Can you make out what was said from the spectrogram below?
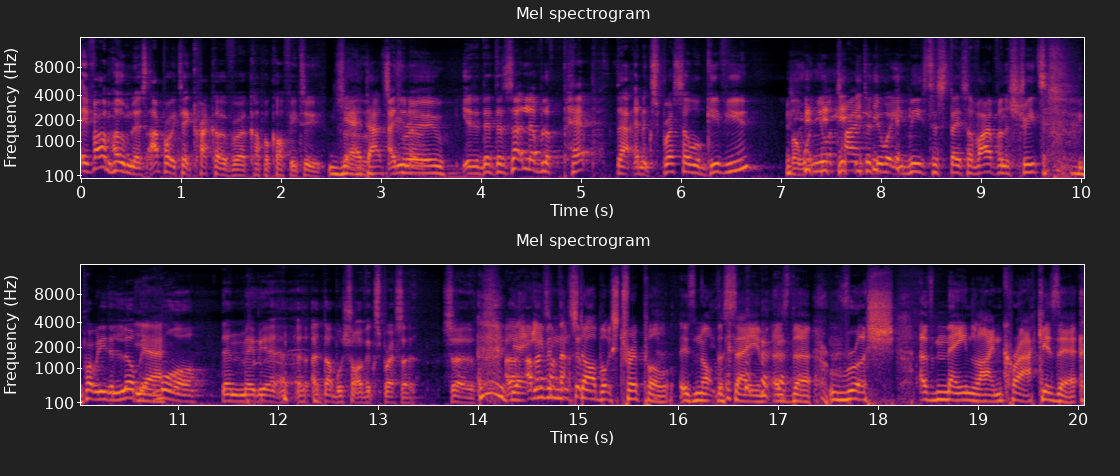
if I'm homeless, I'd probably take crack over a cup of coffee too. Yeah, that's and, you know, true. there's that level of pep that an espresso will give you. But when you're trying to do what you need to stay survive on the streets, you probably need a little Yeah. bit more than maybe a, a, a double shot of espresso. So uh, I've Yeah, even that sim- Starbucks triple is not the same as the rush of mainline crack, is it?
